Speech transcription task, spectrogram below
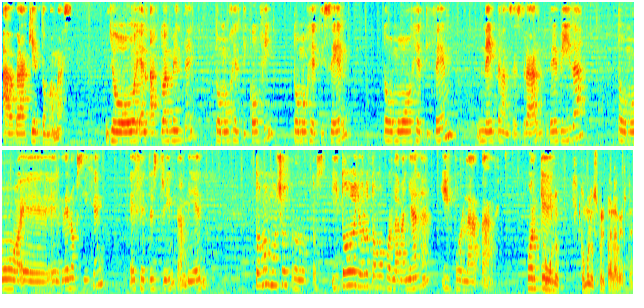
Habrá quien toma más. Yo actualmente tomo Healthy Coffee, tomo Cell, tomo Healthy Fem, Néctar Ancestral, Bebida, tomo eh, el Green Oxygen, el Healthy Stream también. Tomo muchos productos y todo yo lo tomo por la mañana y por la tarde. Porque ¿Cómo, los prepara Berta?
